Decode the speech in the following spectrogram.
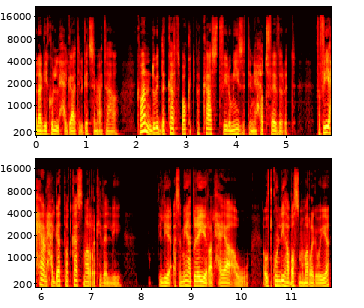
ألاقي كل الحلقات اللي قد سمعتها. كمان دوبي تذكرت Pocket بودكاست فيه له ميزة إني أحط favorite ففي أحيانا حلقات بودكاست مرة كذا اللي اللي أسميها تغير الحياة أو أو تكون ليها بصمة مرة قوية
